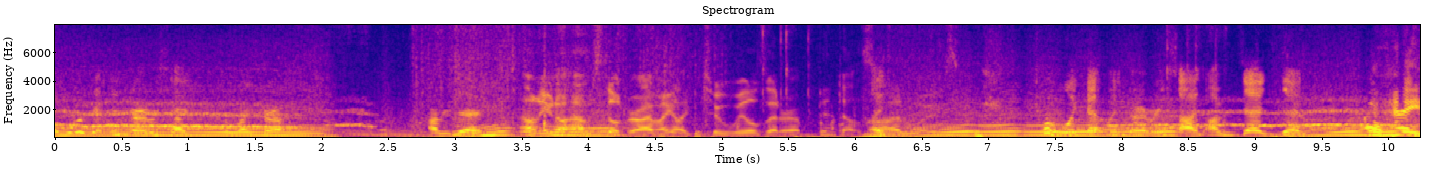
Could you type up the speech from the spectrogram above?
Oh, look at driver's side of my truck. I'm dead. I don't even know how I'm still driving. I got like two wheels that are bent out Like- sideways. Come look at my driver's side. I'm dead, dead. Oh, hey,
